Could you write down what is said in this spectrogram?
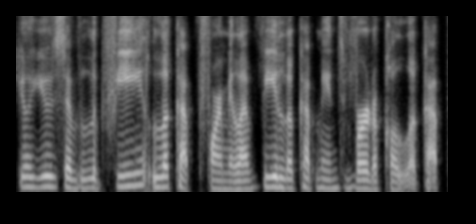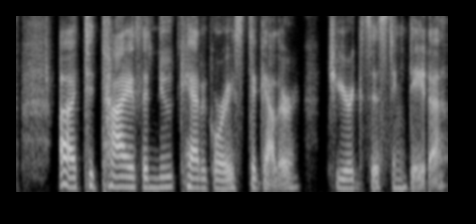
you'll use a V lookup formula. V lookup means vertical lookup uh, to tie the new categories together to your existing data.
